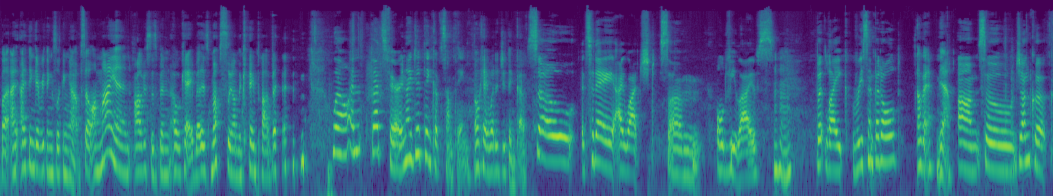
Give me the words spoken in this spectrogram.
But I, I think everything's looking up. So on my end, August has been okay, but it's mostly on the K-pop end. Well, and that's fair. And I did think of something. okay, what did you think of? So today I watched some old V lives, but like recent but old. Okay, yeah. Um, so Jungkook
